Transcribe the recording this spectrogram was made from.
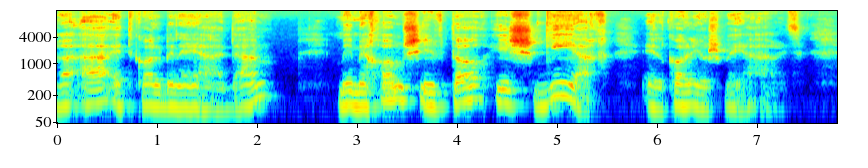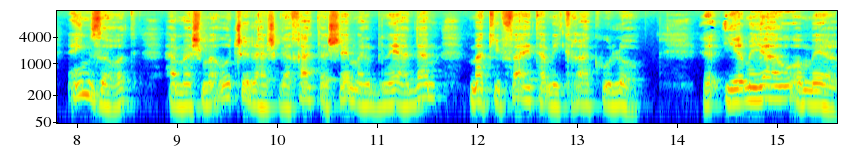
ראה את כל בני האדם, ממחום שבטו השגיח אל כל יושבי הארץ. עם זאת, המשמעות של השגחת השם על בני אדם מקיפה את המקרא כולו. ירמיהו אומר,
